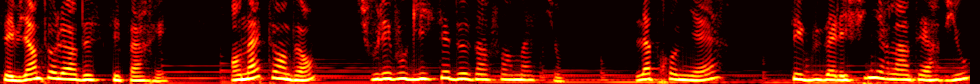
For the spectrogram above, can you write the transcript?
c'est bientôt l'heure de se séparer. En attendant, je voulais vous glisser deux informations. La première, c'est que vous allez finir l'interview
